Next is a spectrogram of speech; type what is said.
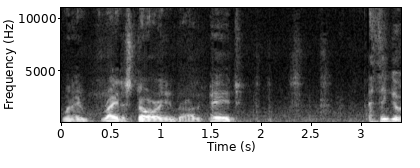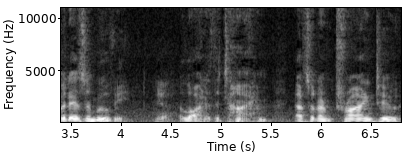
when I write a story and draw the page, I think of it as a movie yeah, a lot of the time. That's what I'm trying to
